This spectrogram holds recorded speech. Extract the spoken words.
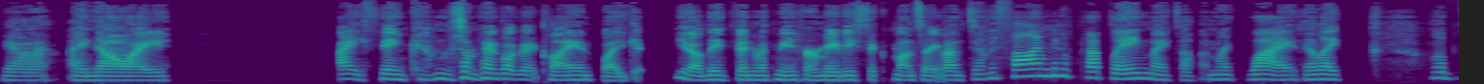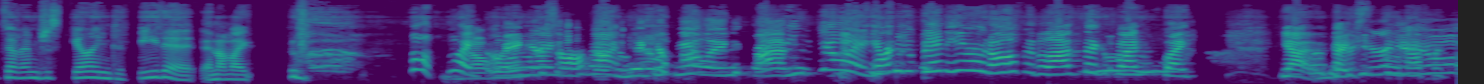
Yeah, I know. I I think sometimes I'll get clients like, you know, they've been with me for maybe six months or eight months. They're like, oh, I'm going to stop weighing myself. I'm like, why? They're like, well, then I'm just feeling defeated. And I'm like, like Not oh weighing oh yourself doesn't make your feelings, How are you doing? Have you been here at all for the last six months? Like, yeah, I hear you.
